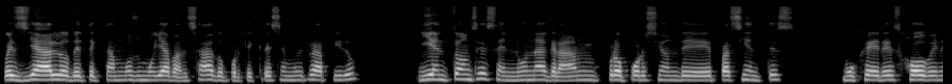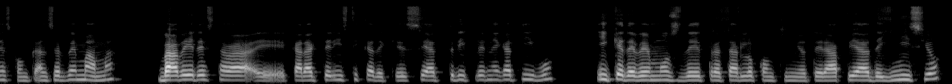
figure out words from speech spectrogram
pues ya lo detectamos muy avanzado porque crece muy rápido y entonces en una gran proporción de pacientes, mujeres jóvenes con cáncer de mama, va a haber esta eh, característica de que sea triple negativo y que debemos de tratarlo con quimioterapia de inicio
